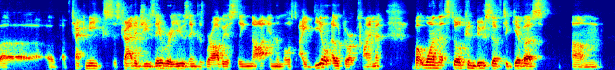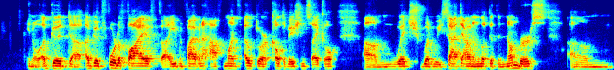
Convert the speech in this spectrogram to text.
uh, of, techniques, strategies they were using, because we're obviously not in the most ideal outdoor climate, but one that's still conducive to give us. Um, you know, a good uh, a good four to five, uh, even five and a half month outdoor cultivation cycle, um, which when we sat down and looked at the numbers, um,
